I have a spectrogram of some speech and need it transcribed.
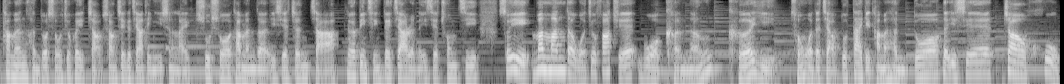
他们很多时候就会找上这个家庭医生来诉说他们的一些挣扎，那个病情对家人的一些冲击，所以慢慢的我就发觉我可能可以。从我的角度带给他们很多的一些照护，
